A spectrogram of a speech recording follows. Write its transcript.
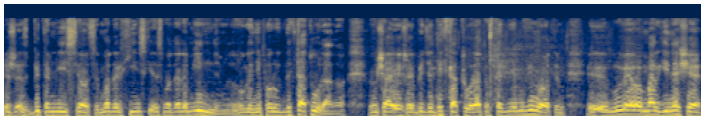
jeszcze z bytem nieistniejącym. Model chiński jest modelem innym. No, w ogóle nie porówny dyktatura. No. Myślałem, że będzie dyktatura, to wtedy nie mówimy o tym. Yy, Mówię o marginesie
